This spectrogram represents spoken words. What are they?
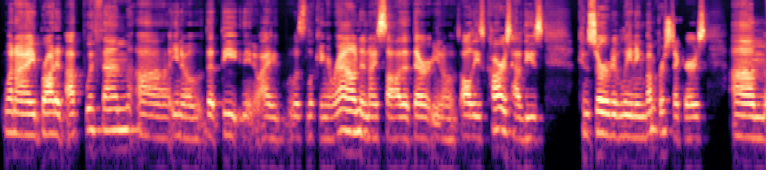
when I brought it up with them, uh, you know, that the you know I was looking around and I saw that there, you know, all these cars have these conservative leaning bumper stickers. Um,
